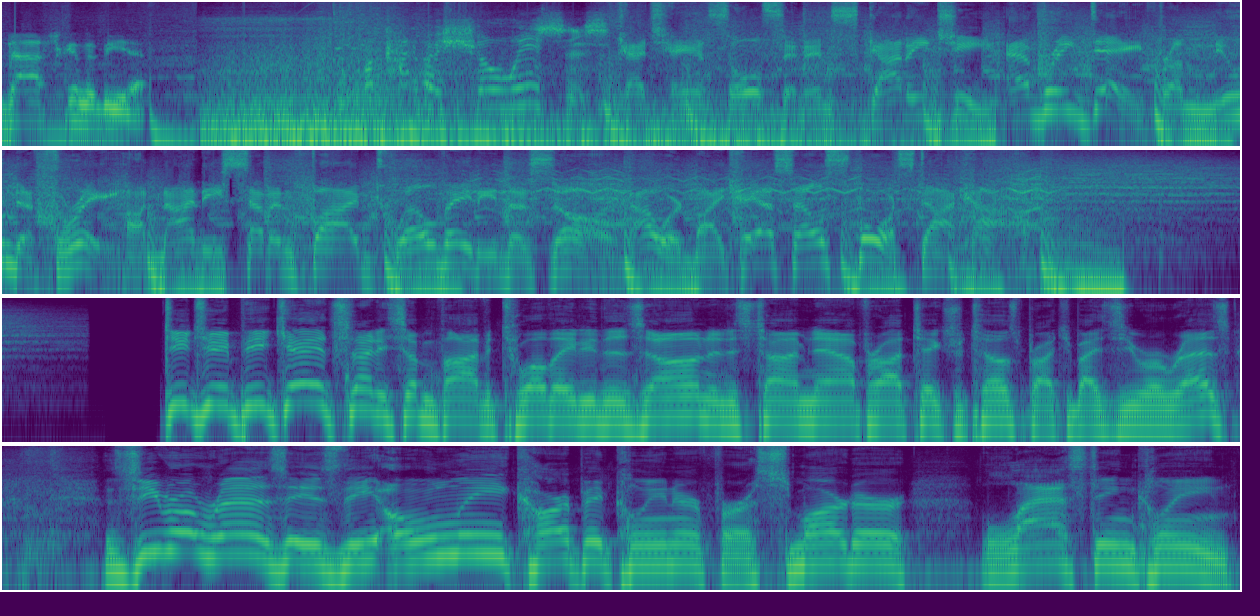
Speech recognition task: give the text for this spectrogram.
That's going to be it. What kind of a show is this? Catch Hans Olsen and Scotty G every day from noon to 3 on 97.5 1280 The Zone. Powered by KSLSports.com. DJ PK, it's 97.5 at 1280 The Zone. And It is time now for Hot Takes or Toast, brought to you by Zerorez. Zero Res is the only carpet cleaner for a smarter, lasting clean.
